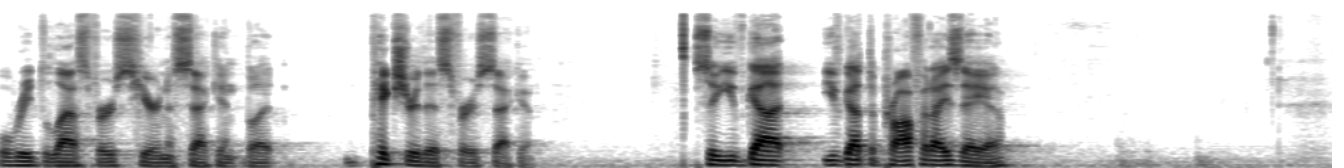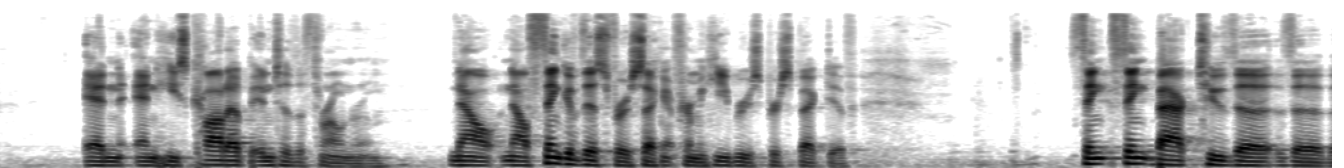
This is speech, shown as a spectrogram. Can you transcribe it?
We'll read the last verse here in a second, but picture this for a second. So you've got, you've got the prophet Isaiah, and, and he's caught up into the throne room. Now, now think of this for a second from a Hebrew's perspective. Think, think back to the, the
